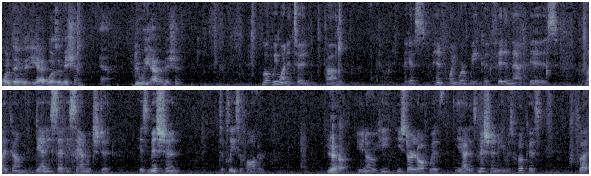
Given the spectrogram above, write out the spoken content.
one thing that he had was a mission. Do we have a mission? Well, if we wanted to, um, I guess, pinpoint where we could fit in that is, like um, Danny said, he sandwiched it. His mission to please the Father. Yeah. You know, he, he started off with, he had his mission, he was focused, but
